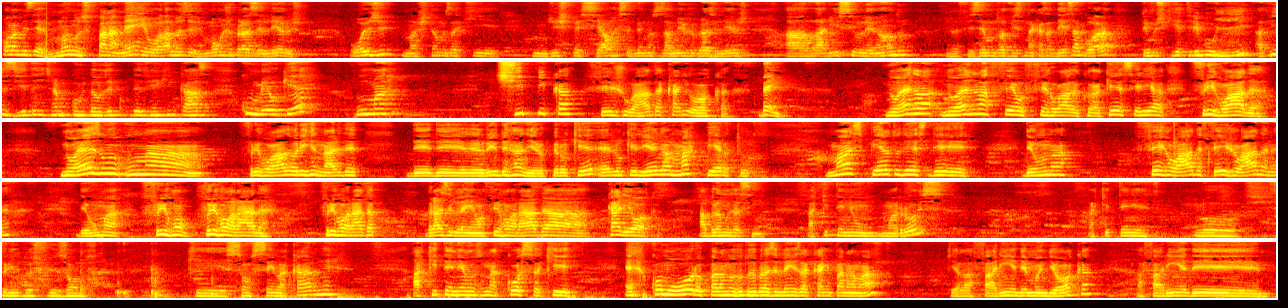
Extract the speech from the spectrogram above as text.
Olá, meus irmãos Panamém, olá, meus irmãos brasileiros. Hoje nós estamos aqui num dia especial recebendo nossos amigos brasileiros, a Larissa e o Leandro. Já fizemos uma visita na casa deles, agora temos que retribuir a visita e já convidamos eles para vir aqui em casa comer o quê? Uma típica feijoada carioca. Bem, não é la, não é la feijoada, aqui seria frijoada. Não é uma frijoada originária de, de, de, Rio de Janeiro, pero que é o que llega mais perto, mais perto de, de, de uma feijoada, feijoada, né? De uma frijo, frijorada, frijorada brasileira, uma frijorada carioca, hablamos assim. Aqui tem um, um arroz, aqui tem lo, fri, os frisons que são sem la carne. Aqui temos uma coisa que é como ouro para nós outros brasileiros acá em Panamá, que é a farinha de mandioca, a farinha de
